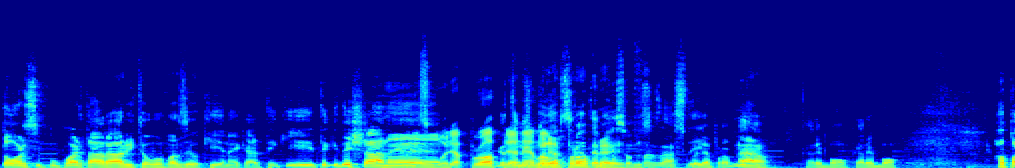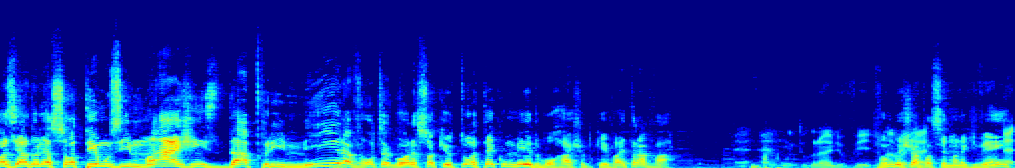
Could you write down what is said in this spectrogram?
torce pro Quartararo, então eu vou fazer o quê, né, cara? Tem que, tem que deixar, né? Escolha própria, né. Escolha mano? Eu própria. escolha própria. Não, o cara é bom, o cara é bom. Rapaziada, olha só, temos imagens da primeira volta agora, só que eu tô até com medo, borracha, porque vai travar. É, é muito grande o vídeo. Vamos deixar pra verdade. semana que vem? É,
